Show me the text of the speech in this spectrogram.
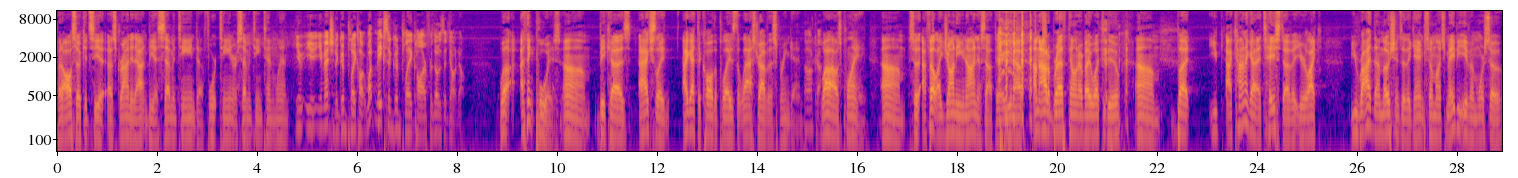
but I also could see us grind it out and be a 17 to 14 or 17-10 win. You, you, you mentioned a good play caller. What makes a good play caller for those that don't know? Well, I- think poise, um, because actually I got to call the plays the last drive of the spring game Oh, okay. while I was playing. Um, so I felt like Johnny Unitas out there. You know, I'm out of breath telling everybody what to do. Um, but you, I kind of got a taste of it. You're like, you ride the emotions of the game so much, maybe even more so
